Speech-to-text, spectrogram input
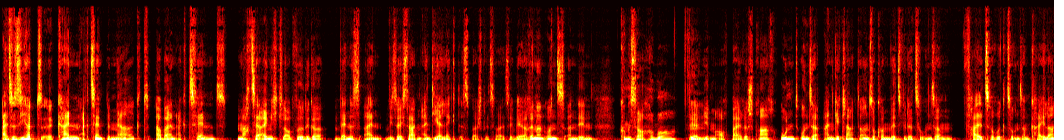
Also sie hat äh, keinen Akzent bemerkt, aber ein Akzent macht es ja eigentlich glaubwürdiger, wenn es ein, wie soll ich sagen, ein Dialekt ist beispielsweise. Wir erinnern uns an den Kommissar Hammer, der mhm. eben auch bayerisch sprach, und unser Angeklagter, und so kommen wir jetzt wieder zu unserem Fall zurück, zu unserem Keiler,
